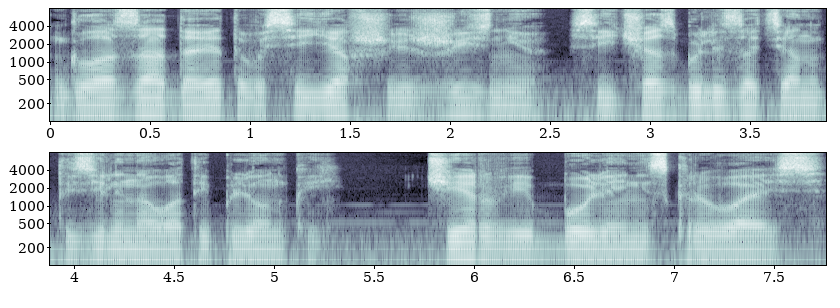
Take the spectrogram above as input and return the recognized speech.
Глаза, до этого сиявшие жизнью, сейчас были затянуты зеленоватой пленкой – Черви, более не скрываясь,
